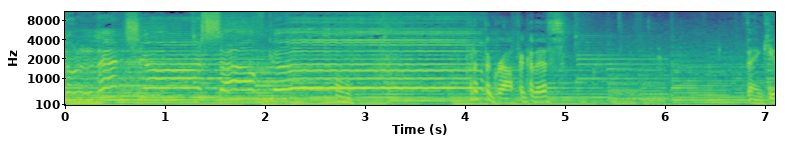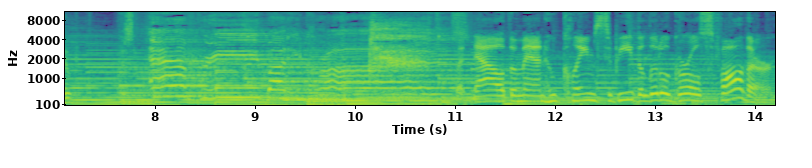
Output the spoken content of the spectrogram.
Don't let yourself go. Put up the graphic of this. Thank you. Everybody cries. But now the man who claims to be the little girl's father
